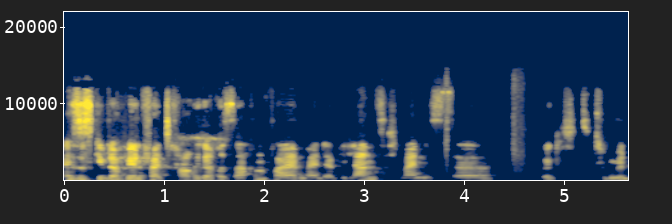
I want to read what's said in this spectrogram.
Also es gibt auf jeden Fall traurigere Sachen, vor allem bei der Bilanz. Ich meine, es äh, wirklich tut mir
